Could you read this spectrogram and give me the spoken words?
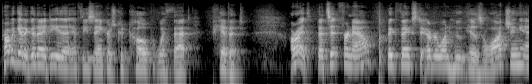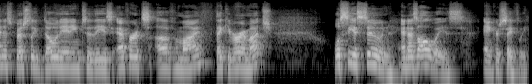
probably get a good idea if these anchors could cope with that pivot. All right, that's it for now. Big thanks to everyone who is watching and especially donating to these efforts of mine. Thank you very much. We'll see you soon, and as always, anchor safely.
